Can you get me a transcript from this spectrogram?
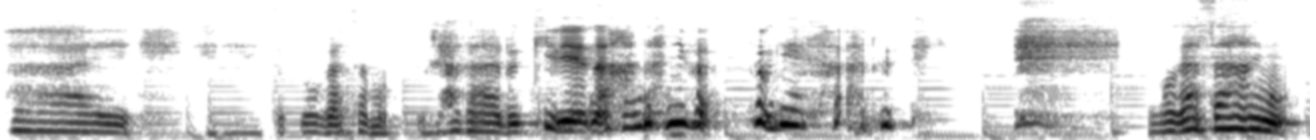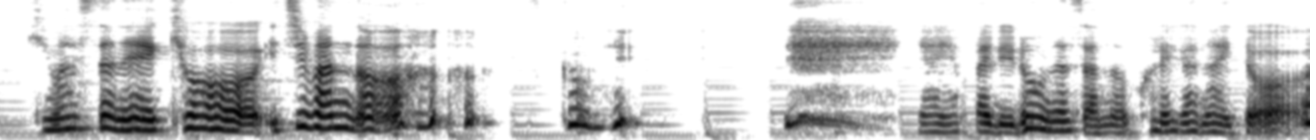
はい。えっ、ー、と、動画さんも裏がある綺麗な花にはトゲがあるって。小賀さん、来ましたね。今日一番のツッコミ。いや、やっぱりローガンさんのこれがないと。は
